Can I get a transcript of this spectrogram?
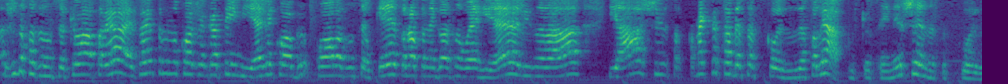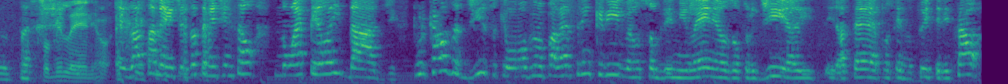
ajuda a fazer não sei o que lá. Eu falei, ah, é só entra no código HTML, cola, cola não sei o que, troca o negócio na URL, lá, e acha. Como é que você sabe essas coisas? Eu falei, ah, porque eu sei mexer nessas coisas, né? Sou millennial. Exatamente, exatamente. Então, não é pela idade. Por causa disso que eu ouvi uma palestra incrível sobre millennials outro dia, e até postei no Twitter e tal.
